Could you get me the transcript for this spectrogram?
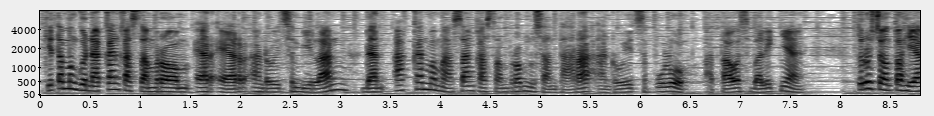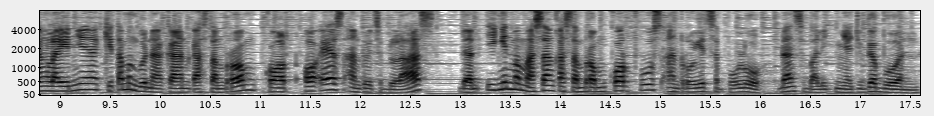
kita menggunakan custom ROM RR Android 9 dan akan memasang custom ROM Nusantara Android 10 atau sebaliknya. Terus contoh yang lainnya kita menggunakan custom ROM Cold OS Android 11 dan ingin memasang custom ROM Corvus Android 10 dan sebaliknya juga bun.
